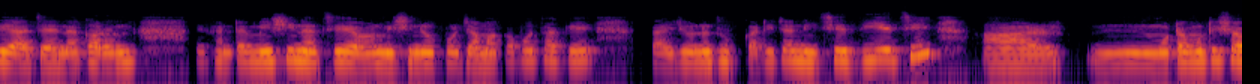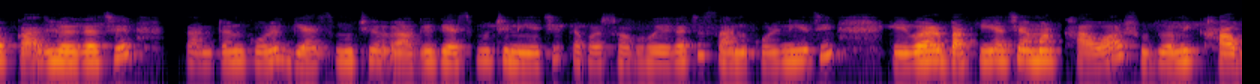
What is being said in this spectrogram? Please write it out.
দেওয়া যায় না কারণ এখানটা মেশিন আছে আমার মেশিনের উপর জামা কাপড় থাকে, তাই জন্য ধূপকাঠিটা নিচে দিয়েছি। আর মোটামুটি সব কাজ হয়ে গেছে। স্নান টান করে গ্যাস মুছে, আগে গ্যাস মুছে নিয়েছি, তারপর সব হয়ে গেছে, স্নান করে নিয়েছি। এবার বাকি আছে আমার খাওয়া, শুধু আমি খাব।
